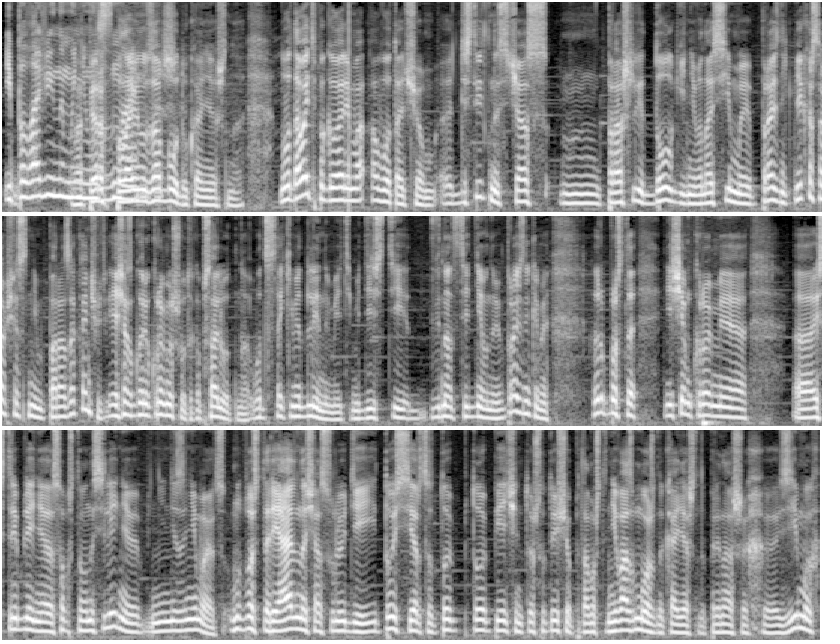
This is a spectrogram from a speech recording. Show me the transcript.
И половины мы не Во-первых, узнаем. половину даже. забуду, конечно. Ну, давайте поговорим о, вот о чем. Действительно, сейчас м, прошли долгие, невыносимые праздники. Мне кажется, вообще с ними пора заканчивать. Я сейчас говорю, кроме шуток, абсолютно. Вот с такими длинными, этими 10-12-дневными праздниками, которые просто ничем, кроме э, истребления собственного населения, не, не занимаются. Ну, просто реально сейчас у людей и то сердце, то, то печень, то что-то еще. Потому что невозможно, конечно, при наших э, зимах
